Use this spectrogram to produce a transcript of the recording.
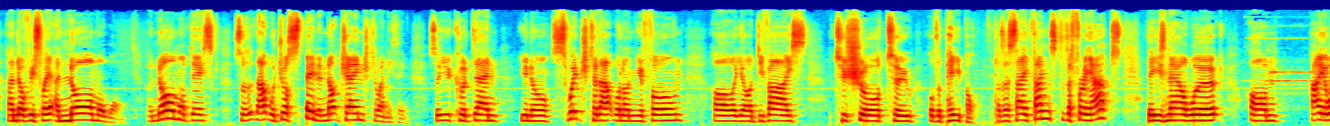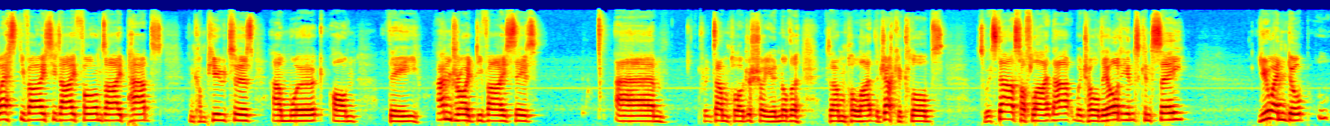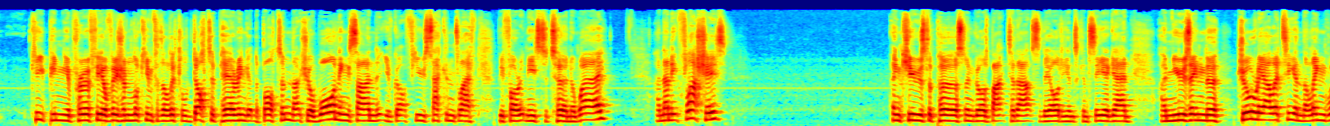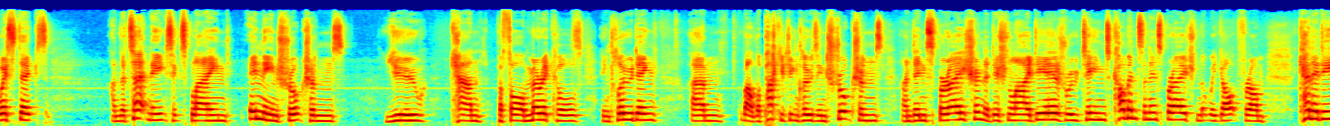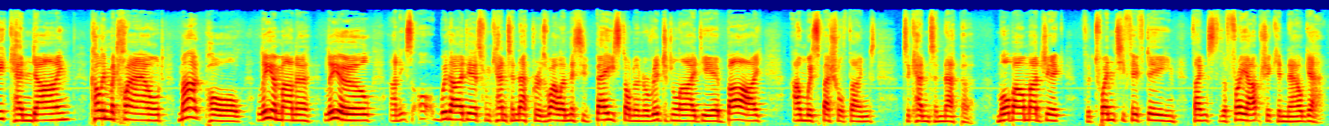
And obviously a normal one, a normal disc, so that that would just spin and not change to anything. So you could then, you know, switch to that one on your phone or your device to show to other people. As I say, thanks to the free apps, these now work on iOS devices, iPhones, iPads and computers and work on the Android devices. Um, for example, I'll just show you another example like the Jack of Clubs. So it starts off like that, which all the audience can see. You end up keeping your peripheral vision looking for the little dot appearing at the bottom. That's your warning sign that you've got a few seconds left before it needs to turn away. And then it flashes and cues the person and goes back to that so the audience can see again. And using the dual reality and the linguistics and the techniques explained in the instructions, you can perform miracles, including um, well, the package includes instructions and inspiration, additional ideas, routines, comments and inspiration that we got from Kennedy, Ken Dyne, Colin Cloud, Marc Paul, Lior Manor, Lee Earle, and it's with ideas from Kenton Knepper as well. And this is based on an original idea by and with special thanks to Kenton Knepper. Mobile Magic for 2015, thanks to the free apps you can now get.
